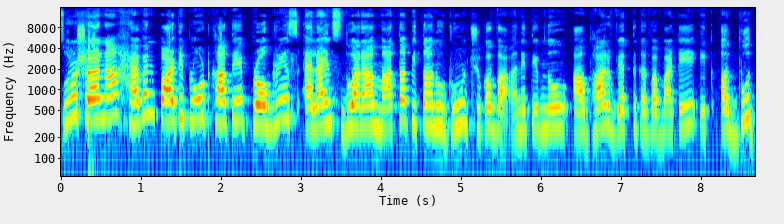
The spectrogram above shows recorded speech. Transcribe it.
સુરત શહેરના હેવન પાર્ટી પ્લોટ ખાતે પ્રોગ્રેસ એલાયન્સ દ્વારા માતા પિતાનું ઋણ ચૂકવવા અને તેમનો આભાર વ્યક્ત કરવા માટે એક અદ્ભુત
